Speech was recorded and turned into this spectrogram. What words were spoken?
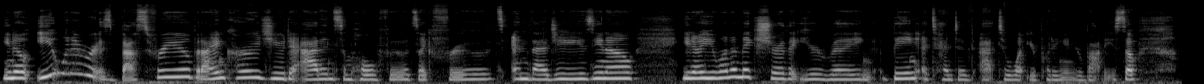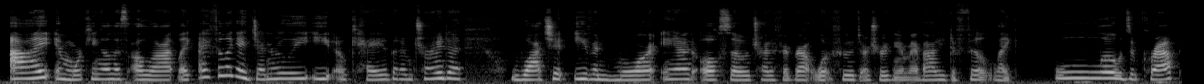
You know, eat whatever is best for you, but I encourage you to add in some whole foods like fruits and veggies, you know. You know, you want to make sure that you're really being attentive at to what you're putting in your body. So, I am working on this a lot. Like I feel like I generally eat okay, but I'm trying to watch it even more and also try to figure out what foods are triggering my body to feel like loads of crap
